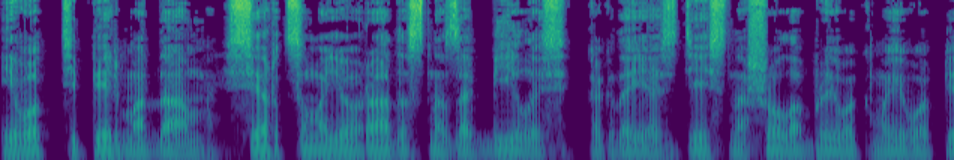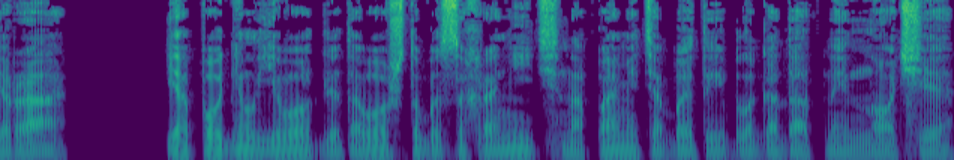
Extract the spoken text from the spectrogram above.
И вот теперь, мадам, сердце мое радостно забилось, когда я здесь нашел обрывок моего пера. Я поднял его для того, чтобы сохранить на память об этой благодатной ночи.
